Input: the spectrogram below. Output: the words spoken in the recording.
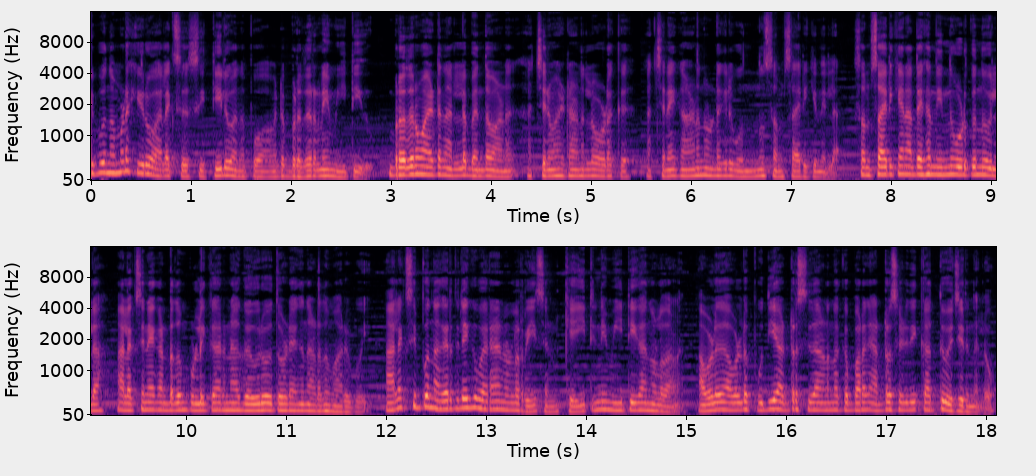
ഇപ്പോൾ നമ്മുടെ ഹീറോ അലക്സ് സിറ്റിയിൽ വന്നപ്പോൾ അവന്റെ ബ്രദറിനെ മീറ്റ് ചെയ്തു. ബ്രദറുമായിട്ട് നല്ല ബന്ധമാണ്. അച്ഛനുമായിട്ടാണല്ലോ ഉടക്ക്. അച്ഛനെ കാണുന്നുണ്ടെങ്കിലും ഒന്നും സംസാരിക്കുന്നില്ല. സംസാരിക്കാൻ അദ്ദേഹം നിന്നു കൊടുക്കുന്നുമില്ല. അലക്സിനെ കണ്ടതും പുള്ളിക്കാരൻ ആ ഗൗരവത്തോടെ അങ്ങ് നടന്നു മാറിപ്പോയി. അലക്സ് ഇപ്പോൾ നഗരത്തിലേക്ക് വരാനുള്ള റീസൺ കെയ്റ്റിനെ മീറ്റ് ചെയ്യുക എന്നുള്ളതാണ്. അവൾ അവളുടെ പുതിയ അഡ്രസ്സ് ഇതാണെന്നൊക്കെ പറഞ്ഞ് അഡ്രസ്സ് എഴുതി കത്ത് വെച്ചിരുന്നല്ലോ.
